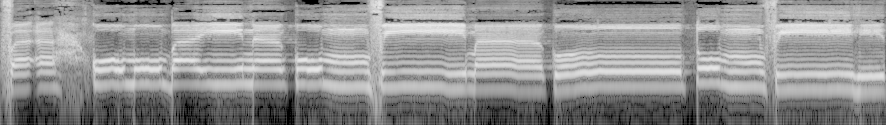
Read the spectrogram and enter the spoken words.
فأحكم بينكم فيما كنتم فيه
